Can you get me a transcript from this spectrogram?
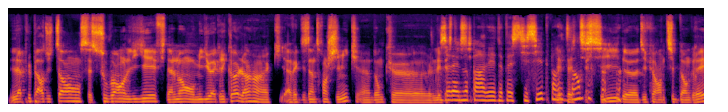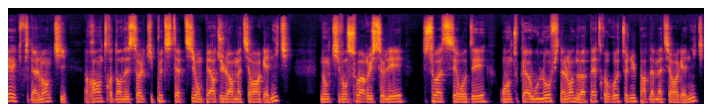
La plupart du temps, c'est souvent lié finalement au milieu agricole, hein, avec des intrants chimiques. euh, Donc euh, les Vous allez nous parler de pesticides, par les exemple? pesticides, différents types d'engrais, finalement qui rentrent dans des sols qui petit à petit ont perdu leur matière organique, donc qui vont soit ruisseler, soit s'éroder, ou en tout cas où l'eau finalement ne va pas être retenue par de la matière organique,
